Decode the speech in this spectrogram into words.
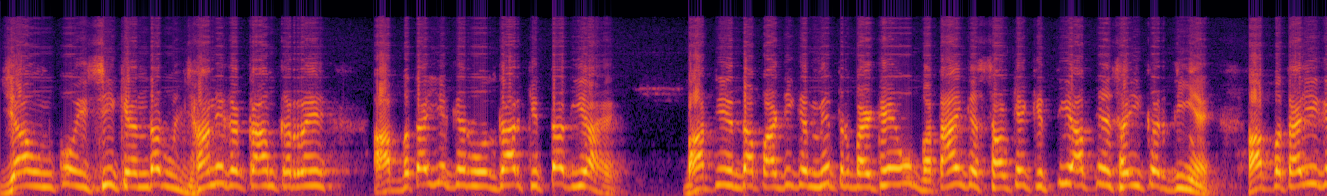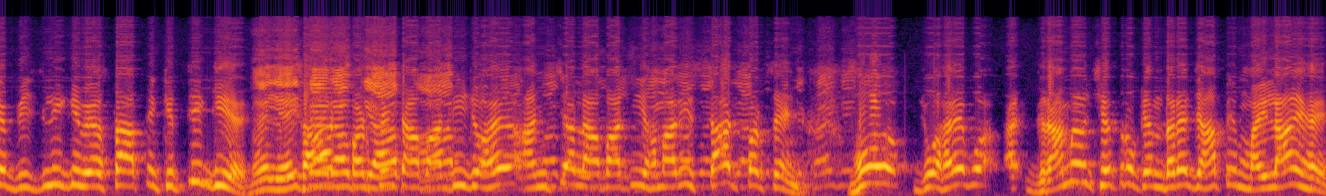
या उनको इसी के अंदर उलझाने का काम कर रहे हैं? आप बताइए कि रोज़गार कितना दिया है? भारतीय जनता पार्टी के मित्र बैठे हैं वो बताएँ कि सड़कें कितनी आपने सही कर दी हैं। आप बताइए कि बिजली की व्यवस्था आपने कितनी की है। साठ परसेंट आबादी जो है अंचल आबादी हमारी साठ परसेंट। वो जो है वो ग्रामीण क्षेत्रों के अंदर है जहाँ पे महिलाएँ हैं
